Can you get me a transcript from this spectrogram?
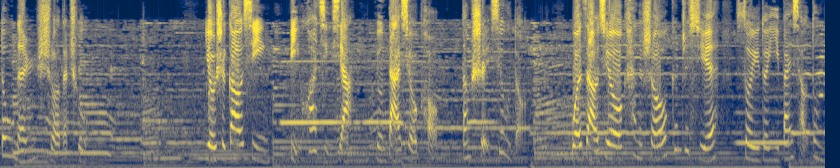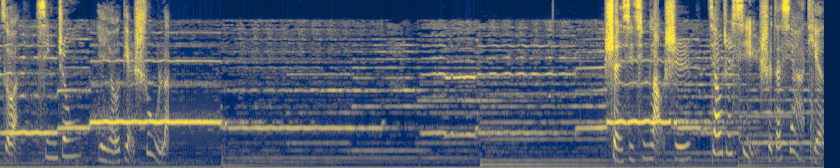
都能说得出。有时高兴，比划几下，用大袖口当水袖斗。我早就看得熟，跟着学，所以对一般小动作，心中也有点数了。沈西清老师教这戏是在夏天，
